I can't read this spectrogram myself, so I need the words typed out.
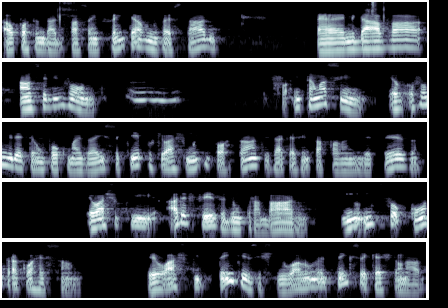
a oportunidade de passar em frente à universidade, é, me dava ânsia de vômito. Uhum. Então, assim, eu, eu, vou me deter um pouco mais a isso aqui, porque eu acho muito importante, já que a gente está falando em defesa, eu acho que a defesa de um trabalho, não, não sou contra a correção. Eu acho que tem que existir, o aluno tem que ser questionado.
